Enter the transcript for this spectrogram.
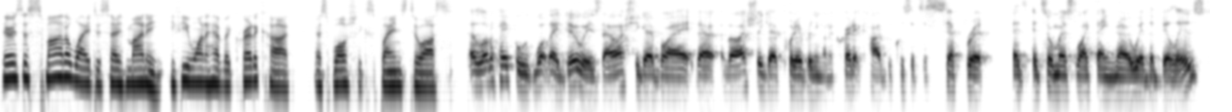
There is a smarter way to save money if you want to have a credit card, as Walsh explains to us. A lot of people, what they do is they'll actually go buy they'll, they'll actually go put everything on a credit card because it's a separate. It's, it's almost like they know where the bill is,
